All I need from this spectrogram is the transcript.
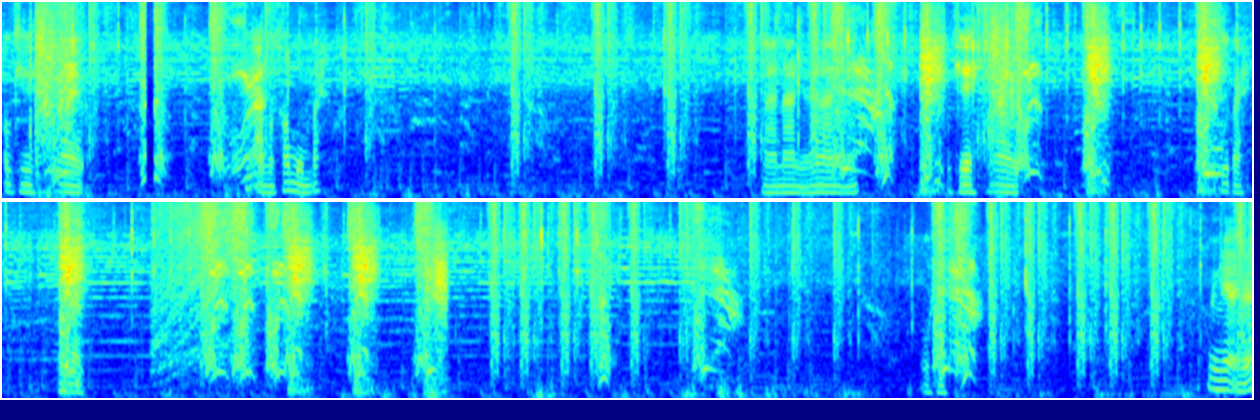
โอเค ได้อ่านมันเข้ามุมปะนานๆอยู่นะนานอยู่นะ โอเค ได้ เนี่ยเห็นไหม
